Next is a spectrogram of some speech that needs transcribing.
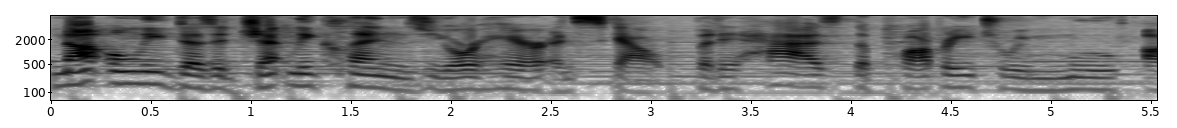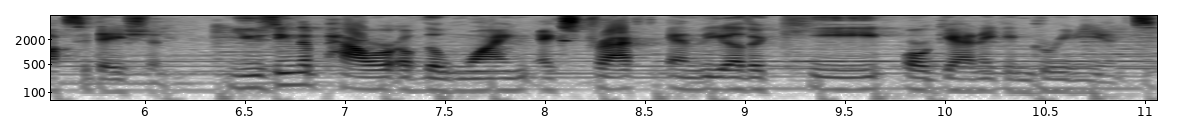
not only does it gently cleanse your hair and scalp, but it has the property to remove oxidation using the power of the wine extract and the other key organic ingredients.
